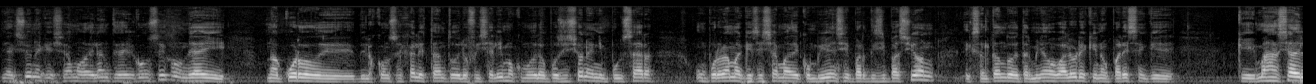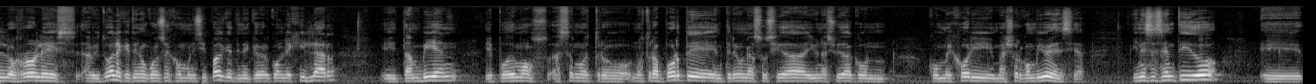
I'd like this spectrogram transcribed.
de acciones que llevamos adelante del Consejo, donde hay un acuerdo de, los concejales, tanto del oficialismo como de la oposición, en impulsar un programa que se llama de convivencia y participación, exaltando determinados valores que nos parecen que, más allá de los roles habituales que tiene un consejo municipal, que tiene que ver con legislar, eh, también eh, podemos hacer nuestro, nuestro aporte en tener una sociedad y una ciudad con, con mejor y mayor convivencia. Y en ese sentido, eh,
